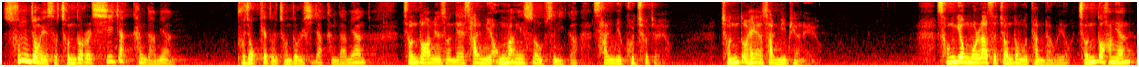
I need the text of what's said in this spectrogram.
순종해서 전도를 시작한다면 부족해도 전도를 시작한다면 전도하면서 내 삶이 엉망일 수 없으니까 삶이 고쳐져요. 전도해야 삶이 변해요. 성경 몰라서 전도 못한다고요? 전도하면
